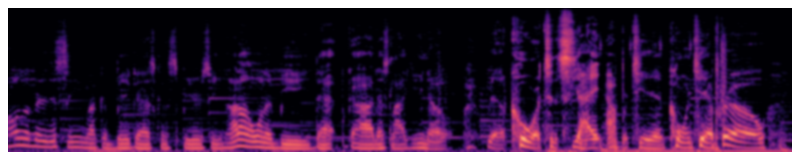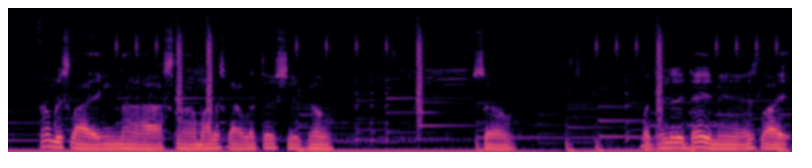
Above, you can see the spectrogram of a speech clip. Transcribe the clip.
all of it just seemed like a big ass conspiracy. And I don't want to be that guy that's like, you know, we're core to the CIA operative, COINTELPRO. I'm just like, nah, Slime, I just gotta let that shit go. So, but at the end of the day, man, it's like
